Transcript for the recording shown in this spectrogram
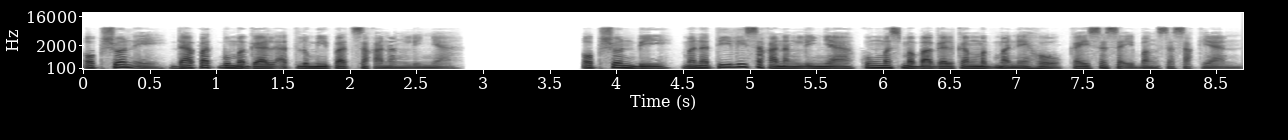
Option A, dapat bumagal at lumipat sa kanang linya. Option B, manatili sa kanang linya kung mas mabagal kang magmaneho kaysa sa ibang sasakyan.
